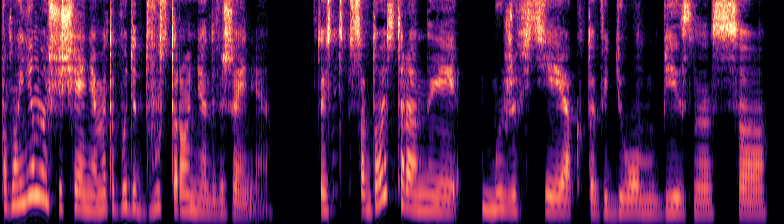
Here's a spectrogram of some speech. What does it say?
По моим ощущениям, это будет двустороннее движение. То есть, с одной стороны, мы же все, кто ведем бизнес э,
